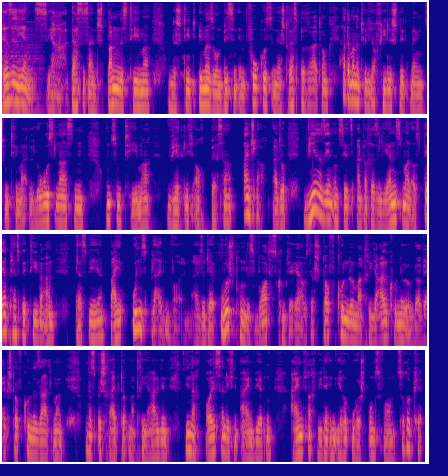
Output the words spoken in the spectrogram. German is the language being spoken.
Resilienz, ja, das ist ein spannendes Thema und es steht immer so ein bisschen im Fokus in der Stressberatung, hat aber natürlich auch viele Schnittmengen zum Thema Loslassen und zum Thema wirklich auch besser einschlafen. Also wir sehen uns jetzt einfach Resilienz mal aus der Perspektive an, dass wir bei uns bleiben wollen. Also der Ursprung des Wortes kommt ja eher aus der Stoffkunde, Materialkunde oder Werkstoffkunde sagt man. Und das beschreibt dort Materialien, die nach äußerlichen Einwirken einfach wieder in ihre Ursprungsform zurückkehren.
